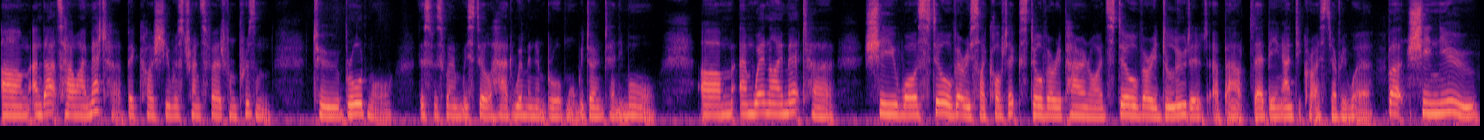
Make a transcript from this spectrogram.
Um, and that's how I met her because she was transferred from prison to Broadmoor. This was when we still had women in Broadmoor. We don't anymore. Um, and when I met her, she was still very psychotic, still very paranoid, still very deluded about there being antichrist everywhere. But she knew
